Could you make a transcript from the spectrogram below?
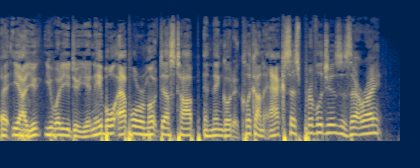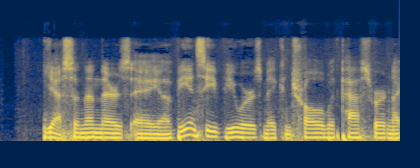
uh, yeah, you, you, what do you do? You enable Apple Remote Desktop and then go to click on Access Privileges. Is that right? Yes, and then there's a, a uh, VNC viewers may control with password, and I,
